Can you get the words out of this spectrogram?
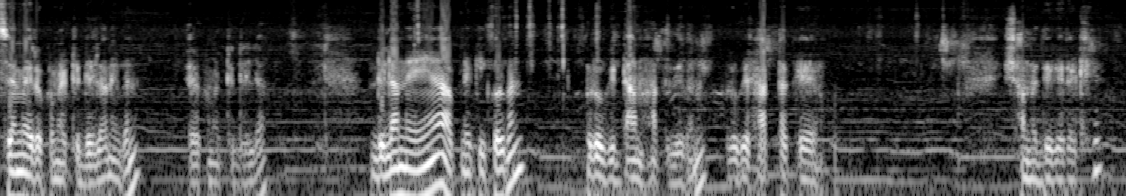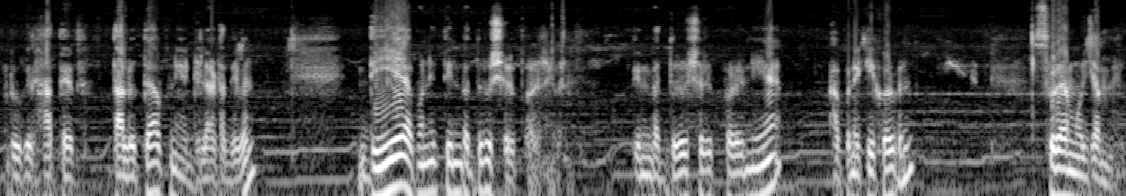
সেম এরকম একটি ঢিলা নেবেন, এরকম একটি ঢিলা ঢিলা নিয়ে আপনি কি করবেন? রোগীর ডান হাতে দেবেন। রোগীর হাতটাকে সামনের দিকে রেখে রোগীর হাতের তালুতে আপনি ঢিলাটা দেবেন। দিয়ে আপনি তিনবার দূর শরীফ পরে নেবেন। তিনবার দূর শরীফ পরে নিয়ে আপনি কি করবেন? সুরা মুজাম্মেল।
